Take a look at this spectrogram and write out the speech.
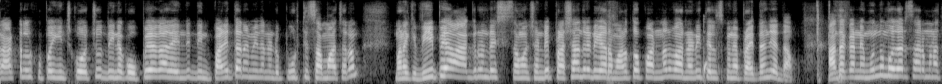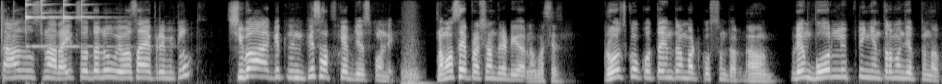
ట్రాక్టర్లకు ఉపయోగించుకోవచ్చు? దీని యొక్క ఉపయోగాలు ఏంటి? దీని పనితనం మీద పూర్తి సమాచారం మనకి విపిఆర్ వీపీఆర్ అగ్రోండెక్స్ సంబంధించి ప్రశాంత్ రెడ్డి గారు మనతో పాటున్నారు వారిని అడిగి తెలుసుకునే ప్రయత్నం చేద్దాం. అంతకంటే ముందు మొదటిసారి మన ఛానల్ చూస్తున్న రైతు సోదరులు వ్యవసాయ ప్రేమికులు శివ అగ్రి క్లినిక్ని సబ్స్క్రైబ్ చేసుకోండి. నమస్తే ప్రశాంత్ రెడ్డి గారు. నమస్తే రోజుకో కొత్త యంత్రం పట్టుకొస్తుంటారు. అవును. ఇప్పుడేం బోర్ లిఫ్టింగ్ యంత్రం అని చెప్తున్నారు.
